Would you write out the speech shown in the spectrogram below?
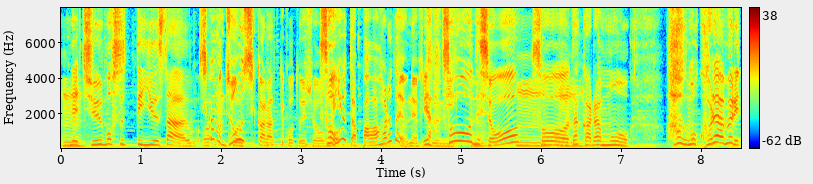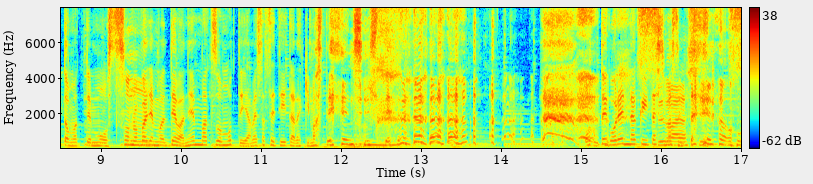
ね中ボスっていうさしかも上司からってことでしょ？そう、まあ、言うたらパワハラだよね普通に。いやそうでしょ、うそう。だからもうはあ、もうこれは無理と思ってもうその場でも、うん、では年末をもってやめさせていただきますって返事して。追ってご連絡いたしますみたいな。素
